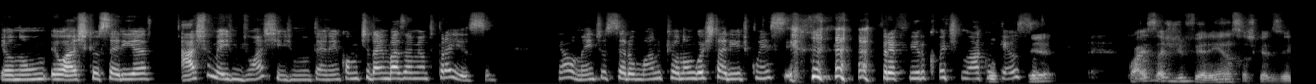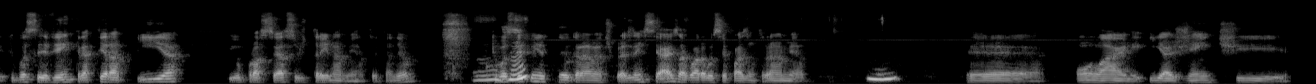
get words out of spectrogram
eu não, eu acho que eu seria, acho mesmo de um achismo, não tem nem como te dar embasamento para isso. Realmente o ser humano que eu não gostaria de conhecer. Prefiro continuar com quem eu sou quais as diferenças, quer dizer, que você vê entre a terapia e o processo de treinamento, entendeu? Uhum. Que você conheceu treinamentos presenciais, agora você faz um treinamento uhum. é, online e a gente,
